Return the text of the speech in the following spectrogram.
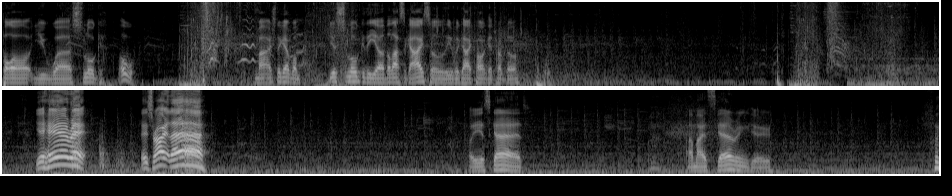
but you uh, slug. Oh, might actually get one. You slug the uh, the last guy, so the other guy can't get trapdoor. You hear it? It's right there. Are you scared? Am I scaring you?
